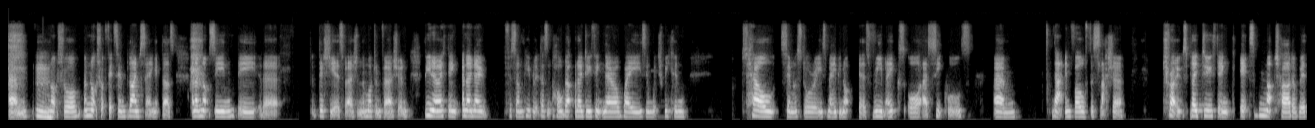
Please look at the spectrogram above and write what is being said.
Um, I'm Mm, not sure. I'm not sure it fits in, but I'm saying it does. And I've not seen the the this year's version, the modern version. But you know, I think, and I know for some people it doesn't hold up, but I do think there are ways in which we can tell similar stories, maybe not as remakes or as sequels, um, that involve the slasher tropes. But I do think it's much harder with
